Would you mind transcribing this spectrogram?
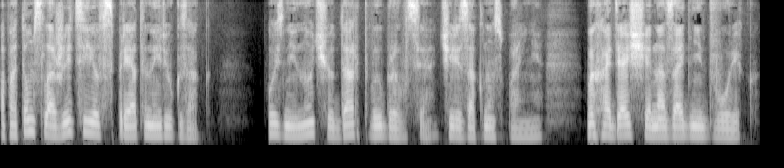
а потом сложить ее в спрятанный рюкзак. Поздней ночью Дарт выбрался через окно спальни, выходящее на задний дворик,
